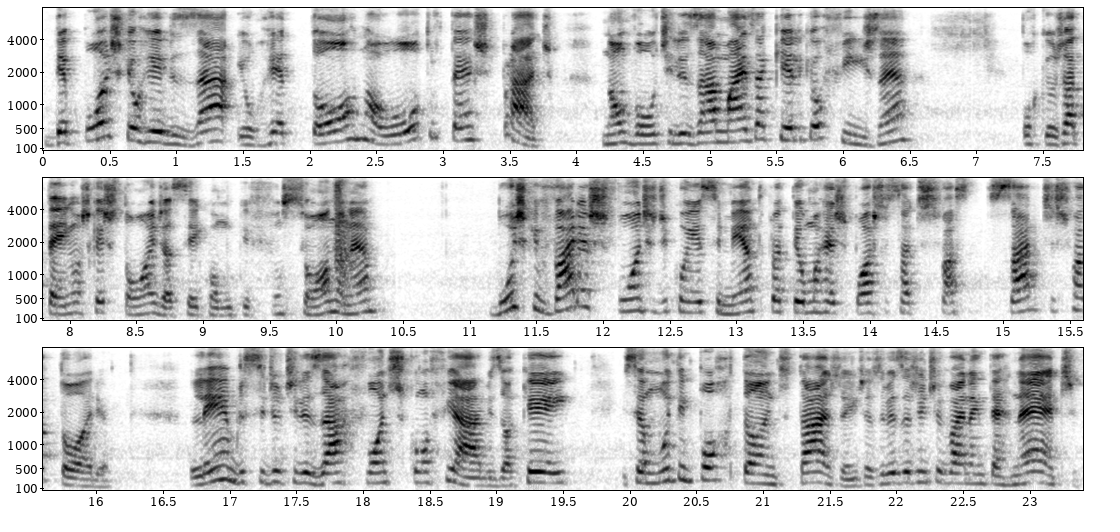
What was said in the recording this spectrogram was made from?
Depois que eu revisar, eu retorno a outro teste prático. Não vou utilizar mais aquele que eu fiz, né? porque eu já tenho as questões, já sei como que funciona, né? Busque várias fontes de conhecimento para ter uma resposta satisfa satisfatória. Lembre-se de utilizar fontes confiáveis, ok? Isso é muito importante, tá, gente? Às vezes a gente vai na internet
